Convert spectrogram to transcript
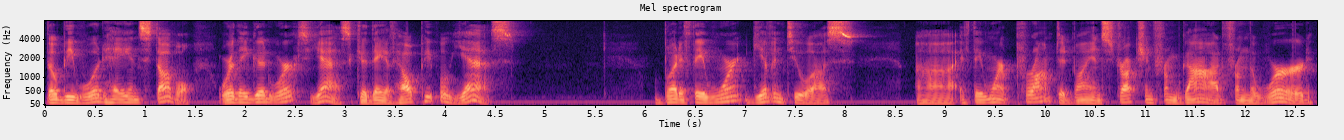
There'll be wood, hay, and stubble. Were they good works? Yes. Could they have helped people? Yes. But if they weren't given to us, uh, if they weren't prompted by instruction from God, from the Word,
